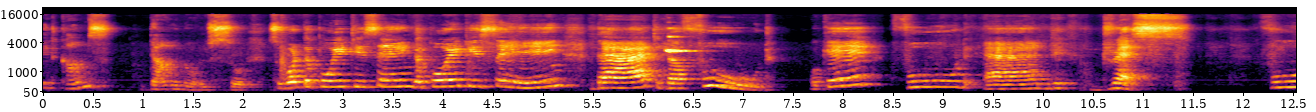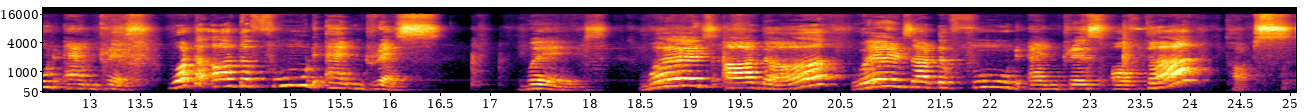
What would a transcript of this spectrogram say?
it comes down also. So what the poet is saying? The poet is saying that the food, okay, food and dress. Food and dress. What are the food and dress? Words. Words are the words are the food and dress of the thoughts.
